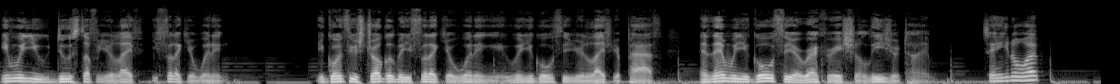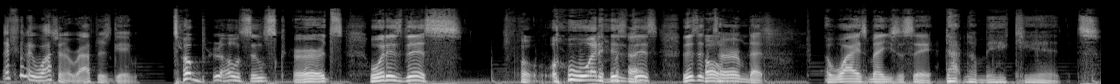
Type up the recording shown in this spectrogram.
Even when you do stuff in your life, you feel like you're winning. You're going through struggles, but you feel like you're winning when you go through your life, your path. And then when you go through your recreational leisure time, say, you know what? I feel like watching a Raptors game to blow some skirts. What is this? what is this? There's a Oh. term that a wise man used to say, that not make it.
